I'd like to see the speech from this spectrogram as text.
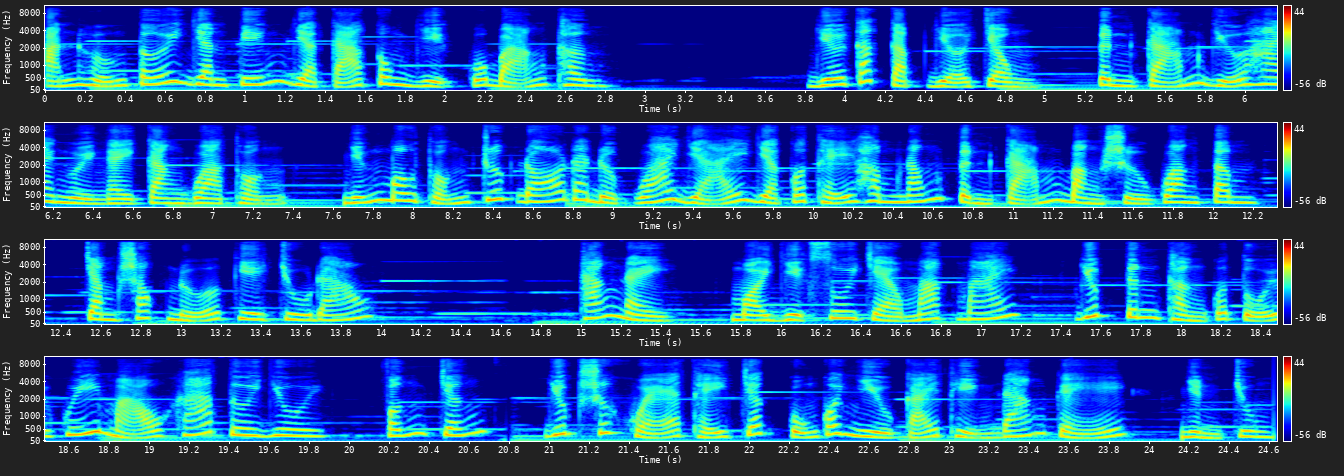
ảnh hưởng tới danh tiếng và cả công việc của bản thân. Với các cặp vợ chồng, tình cảm giữa hai người ngày càng hòa thuận, những mâu thuẫn trước đó đã được hóa giải và có thể hâm nóng tình cảm bằng sự quan tâm, chăm sóc nửa kia chu đáo. Tháng này, mọi việc xuôi chèo mát mái, giúp tinh thần của tuổi quý mão khá tươi vui, phấn chấn, giúp sức khỏe thể chất cũng có nhiều cải thiện đáng kể, nhìn chung,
